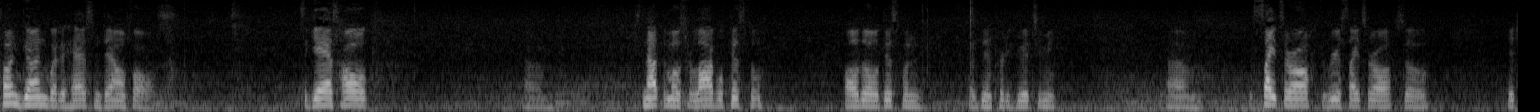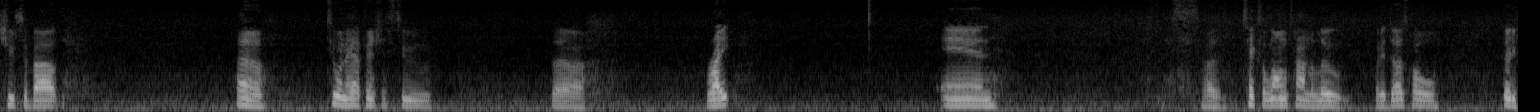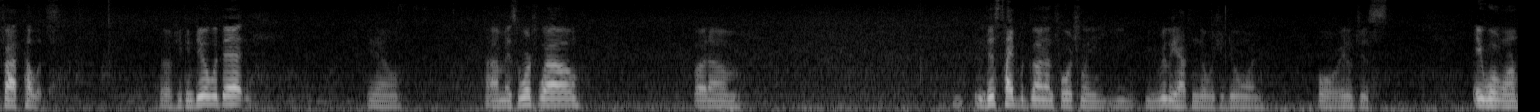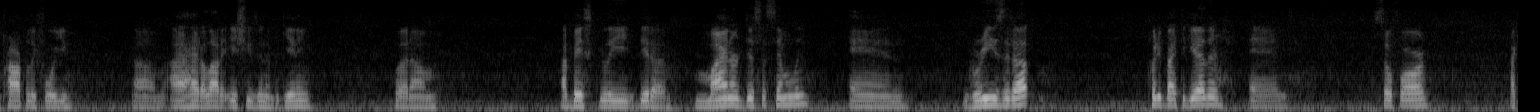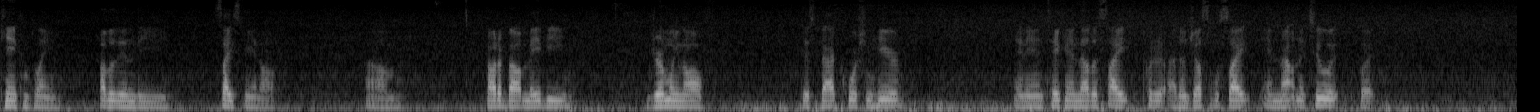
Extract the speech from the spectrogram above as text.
fun gun, but it has some downfalls. It's a gas hog. Um, it's not the most reliable pistol, although this one has been pretty good to me. Um, the sights are off, the rear sights are off, so it shoots about, I don't know, two and a half inches to the right. And uh, it takes a long time to load, but it does hold 35 pellets. So if you can deal with that, you know, um, it's worthwhile. But um, this type of gun, unfortunately, you, you really have to know what you're doing, or it'll just it won't run properly for you. Um, I had a lot of issues in the beginning, but um, I basically did a minor disassembly and greased it up, put it back together, and so far I can't complain, other than the sights being off. Um, thought about maybe dremeling off this back portion here and then taking another sight, put an adjustable sight and mounting it to it, but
